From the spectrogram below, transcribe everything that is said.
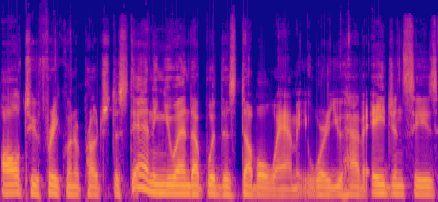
all too frequent approach to standing, you end up with this double whammy where you have agencies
